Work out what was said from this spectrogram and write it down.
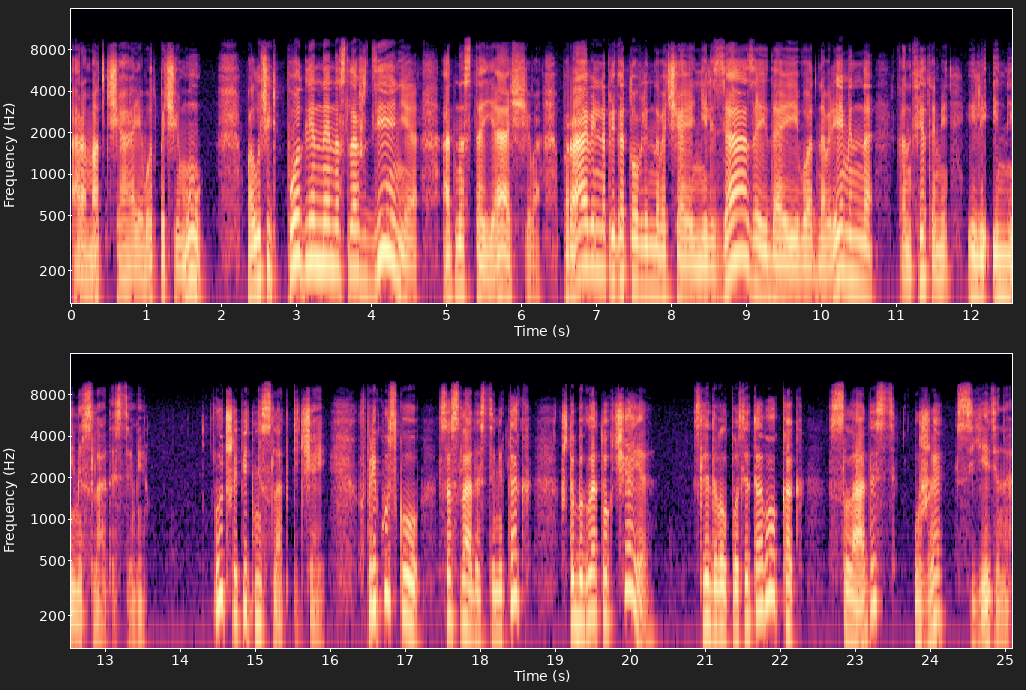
аромат чая. Вот почему получить подлинное наслаждение от настоящего, правильно приготовленного чая нельзя, заедая его одновременно конфетами или иными сладостями. Лучше пить не сладкий чай. В прикуску со сладостями так, чтобы глоток чая следовал после того, как сладость уже съедена.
